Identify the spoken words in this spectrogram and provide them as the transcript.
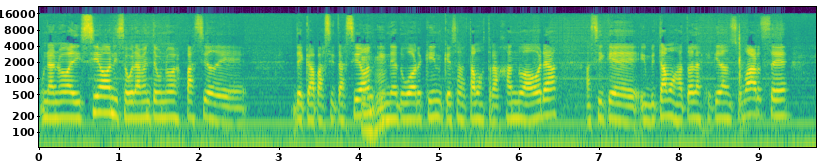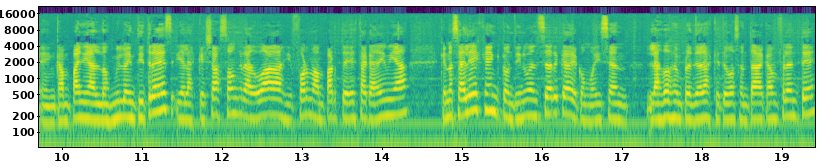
una nueva edición y seguramente un nuevo espacio de, de capacitación y networking, que eso estamos trabajando ahora. Así que invitamos a todas las que quieran sumarse en campaña del 2023 y a las que ya son graduadas y forman parte de esta academia, que no se alejen, que continúen cerca, que como dicen las dos emprendedoras que tengo sentada acá enfrente,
